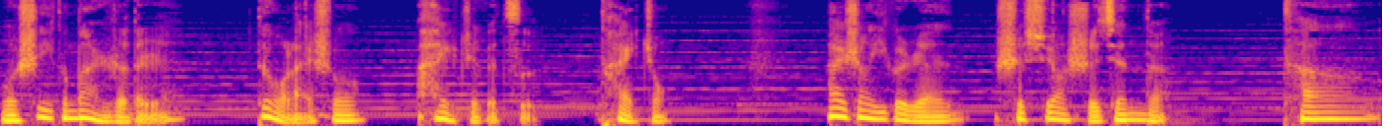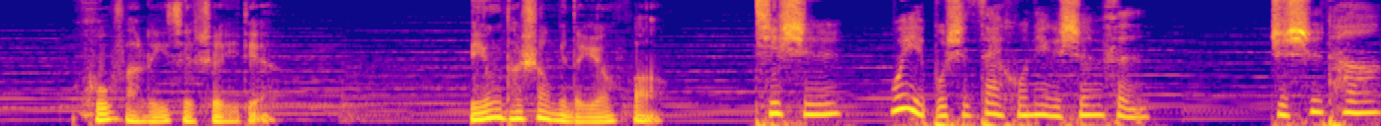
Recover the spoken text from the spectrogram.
我是一个慢热的人，对我来说。爱这个字，太重。爱上一个人是需要时间的，他无法理解这一点。引用他上面的原话：“其实我也不是在乎那个身份，只是他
